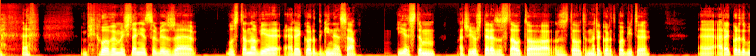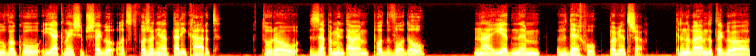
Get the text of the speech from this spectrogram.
było wymyślenie sobie, że ustanowię rekord Guinnessa. Jestem, znaczy już teraz został, to, został ten rekord pobity, e, a rekord był wokół jak najszybszego odtworzenia talii kart, którą zapamiętałem pod wodą na jednym wdechu powietrza. Trenowałem do tego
